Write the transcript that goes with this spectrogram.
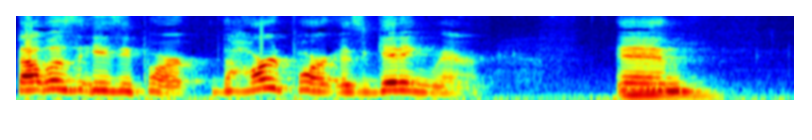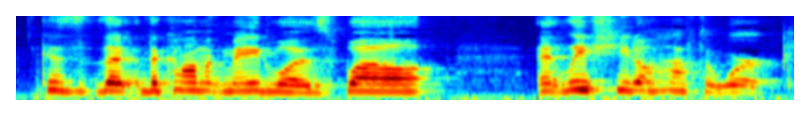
That was the easy part. The hard part is getting there. And Mm-hmm. because the, the comment made was, well, at least you don't have to work.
